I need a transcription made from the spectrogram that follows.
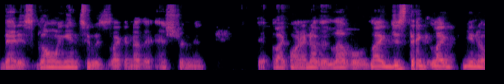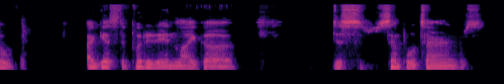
that it's going into is like another instrument, like on another level. Like just think like, you know, I guess to put it in like uh just simple terms.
